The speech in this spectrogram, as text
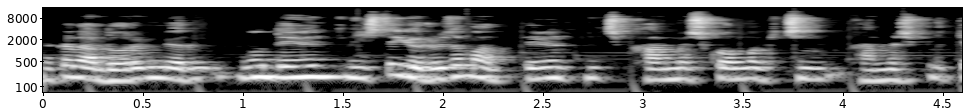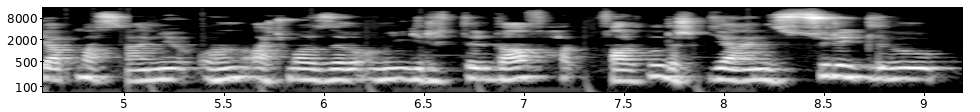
ne kadar doğru bilmiyorum. Bunu David Lynch'te görürüz ama David Lynch karmaşık olmak için karmaşıklık yapmaz. Yani onun açmazları, onun giriftleri daha farklıdır. Yani sürekli bu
